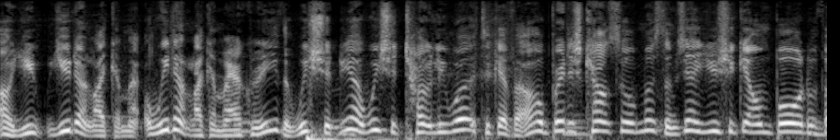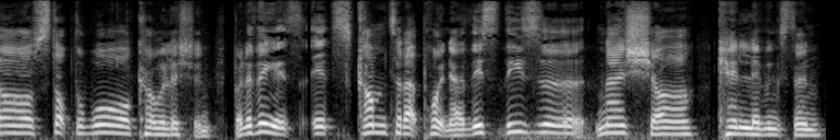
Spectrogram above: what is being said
Oh, you, you don't like America. We don't like America either. We should, yeah, we should totally work together. Oh, British Council of Muslims. Yeah, you should get on board with our Stop the War coalition. But I think it's, it's come to that point now. This, these are Naz Shah, Ken Livingstone.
